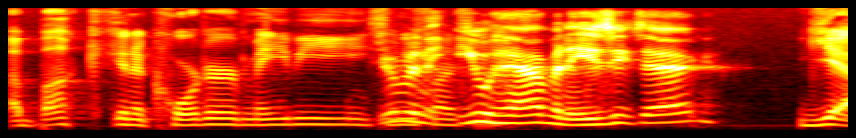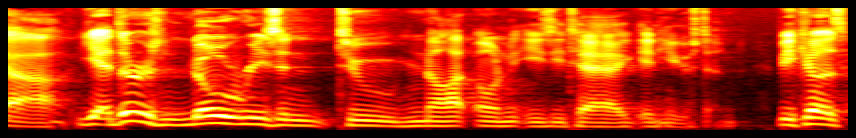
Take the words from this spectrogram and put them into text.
a buck and a quarter, maybe. You have an you have an EZ Tag? Yeah, yeah. There is no reason to not own an EZ Tag in Houston because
